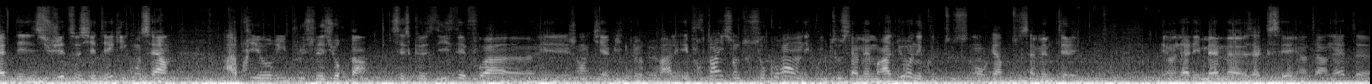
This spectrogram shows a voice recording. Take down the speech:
bref, des sujets de société qui concernent a priori plus les urbains. C'est ce que se disent des fois euh, les gens qui habitent le rural. Et pourtant, ils sont tous au courant. On écoute tous la même radio, on écoute tous, on regarde tous la même télé. Et on a les mêmes euh, accès Internet euh,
